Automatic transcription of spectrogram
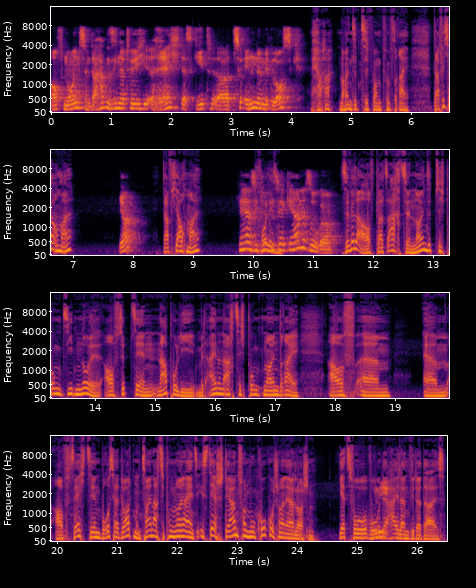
Auf 19. Da hatten Sie natürlich recht. Es geht äh, zu Ende mit Losk. Ja, 79.53. Darf ich auch mal? Ja? Darf ich auch mal? Ja, ja, Sie dürfen Vorlesen. sehr gerne sogar. Sevilla auf Platz 18, 79.70. Auf 17 Napoli mit 81.93. Auf ähm, Ähm, auf 16 Borussia Dortmund 82.91. Ist der Stern von Mukoko schon erloschen? Jetzt, wo, wo Nee. der Heiland wieder da ist.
